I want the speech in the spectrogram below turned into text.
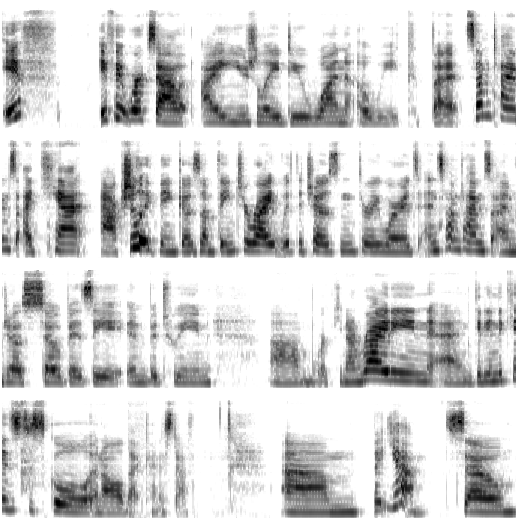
if if it works out, I usually do one a week, but sometimes I can't actually think of something to write with the chosen three words, and sometimes I'm just so busy in between um, working on writing and getting the kids to school and all that kind of stuff. Um, but yeah, so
